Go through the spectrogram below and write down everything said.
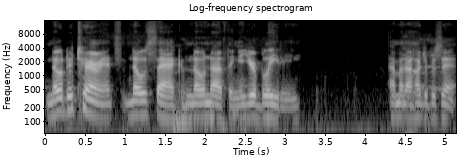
No deterrence, no sack, no nothing, and you're bleeding. I'm at hundred percent.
